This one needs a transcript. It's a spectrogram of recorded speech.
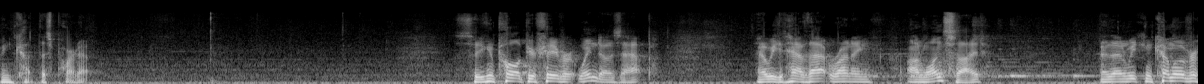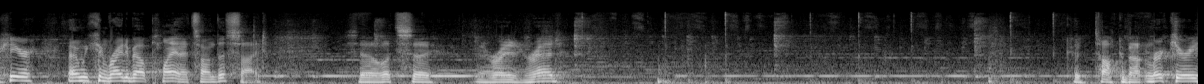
We can cut this part out. So you can pull up your favorite Windows app, and we can have that running on one side, and then we can come over here, and we can write about planets on this side. So let's to write in red. Could talk about Mercury,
